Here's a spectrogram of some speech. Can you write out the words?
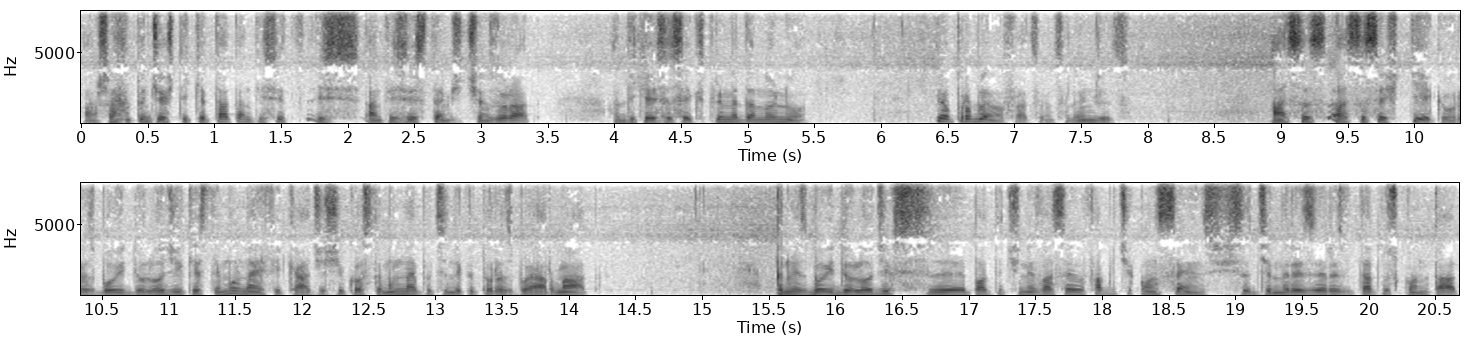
Așa, atunci ești etichetat antisistem și cenzurat. Adică e să se exprime, dar noi nu. E o problemă, fraților, înțelegeți? Astăzi, astăzi se știe că un război ideologic este mult mai eficace și costă mult mai puțin decât un război armat. Prin război ideologic poate cineva să fabrice consens și să genereze rezultatul scontat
